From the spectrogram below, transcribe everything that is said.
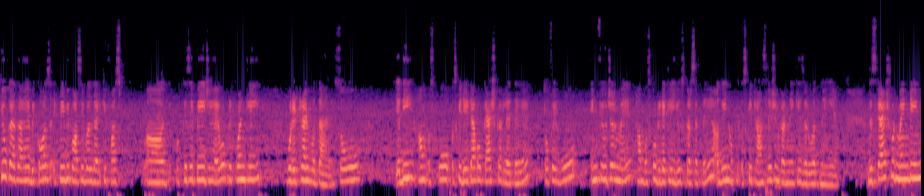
क्यों कहता है because it may be possible that कि फ़र्स्ट किसी पेज है वो फ्रिक्वेंटली वो रिट्राइव होता है सो so, यदि हम उसको, उसकी डेटा को कैश कर लेते हैं तो फिर वो इन फ्यूचर में हम उसको डायरेक्टली यूज़ कर सकते हैं। अगेन उसकी ट्रांसलेशन करने की ज़रूरत नहीं है। This cache would maintain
